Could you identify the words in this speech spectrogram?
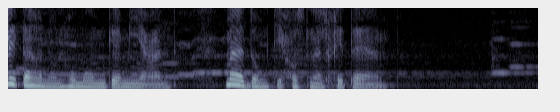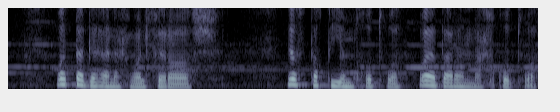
لتهنوا الهموم جميعا ما دمت حسن الختام. واتجه نحو الفراش يستقيم خطوة ويترنح خطوة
